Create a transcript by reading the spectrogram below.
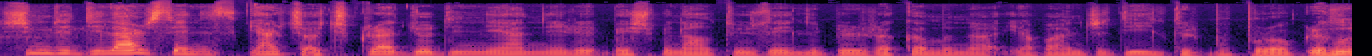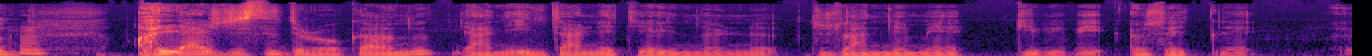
Şimdi dilerseniz gerçi açık radyo dinleyenleri 5651 rakamına yabancı değildir bu programın alerjisidir o kanun. Yani internet yayınlarını düzenleme gibi bir özetle e,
